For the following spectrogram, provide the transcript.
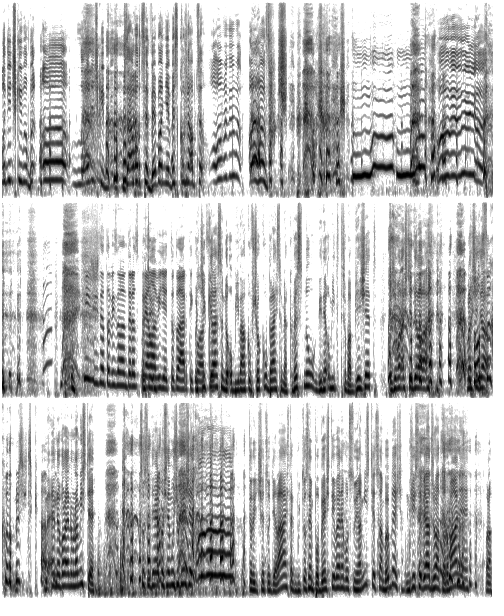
lodičky, lodičky v závorce ve vaně, ve skořápce. Ježiš, toto by som vám teraz prijala vidieť, túto artikuláciu. Utíkala jsem do obýváku v šoku, byla jsem jak ve snu, kdy neumíte třeba běžet, takže ona ještě dělala... Ona ještě dělala ne, ne, ona jenom na místě. Co se děje, proč nemůžu běžet? Ty rodiče, co děláš? Tak buď to sem poběž, ty nebo stůj na místě, co tam blbneš? Můžeš se vyjadřovat normálně? Ona,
